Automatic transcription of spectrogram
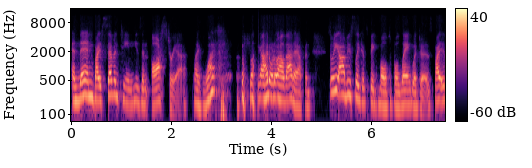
And then by 17, he's in Austria. Like, what? like, I don't know how that happened. So he obviously could speak multiple languages. By,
